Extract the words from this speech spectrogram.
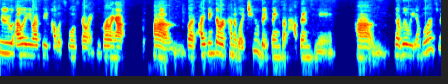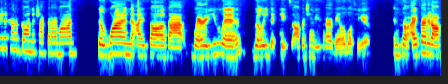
to LAUSD public schools going growing up, um, but I think there were kind of like two big things that happened to me um, that really influenced me to kind of go on the track that I'm on. So, one, I saw that where you live really dictates the opportunities that are available to you. And so I started off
